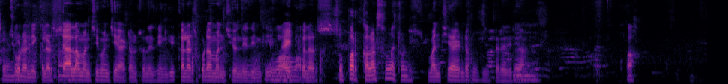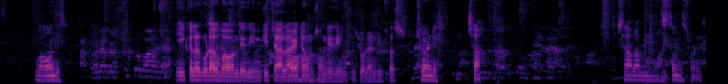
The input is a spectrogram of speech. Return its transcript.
చూడండి చూడండి కలర్స్ చాలా మంచి మంచి ఐటమ్స్ ఉంది దీనికి. కలర్స్ కూడా మంచి ఉంది దీనికి. లైట్ కలర్స్ సూపర్ కలర్స్ ఉన్నాయి చూడండి. మంచి ఐటమ్స్ ఉంది సార్ ఇది. వా బాగుంది. ఈ కలర్ కూడా బాగుంది దీనికి. చాలా ఐటమ్స్ ఉంది దీనికి. చూడండి ఫస్ట్ చూడండి. చా చాలా మస్తు ఉంది చూడండి.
